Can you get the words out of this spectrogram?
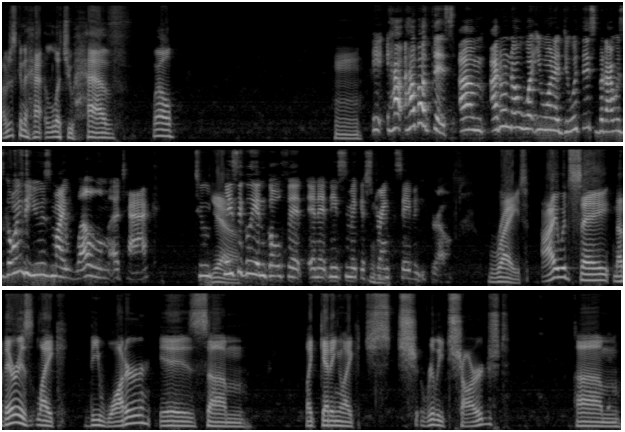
i'm just gonna ha- let you have well hmm Eh, how, how about this? Um, I don't know what you want to do with this, but I was going to use my whelm attack to Yeah. basically engulf it, and it needs to make a Mhm. strength saving throw. Right. I would say now there is like the water is um like getting like ch- ch- really charged. Um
